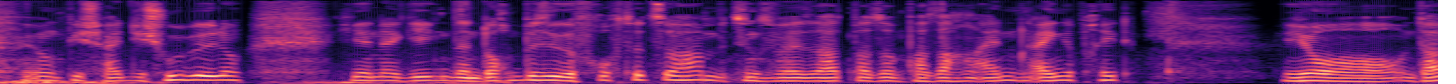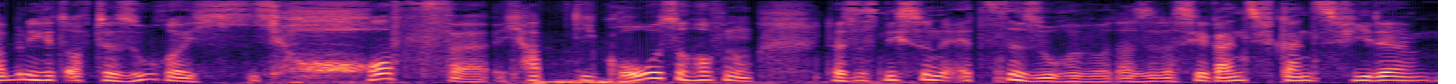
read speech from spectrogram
irgendwie scheint die Schulbildung hier in der Gegend dann doch ein bisschen gefruchtet zu haben, beziehungsweise hat man so ein paar Sachen ein, eingeprägt. Ja, und da bin ich jetzt auf der Suche. Ich, ich hoffe, ich habe die große Hoffnung, dass es nicht so eine ätzende Suche wird. Also dass hier ganz, ganz viele,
